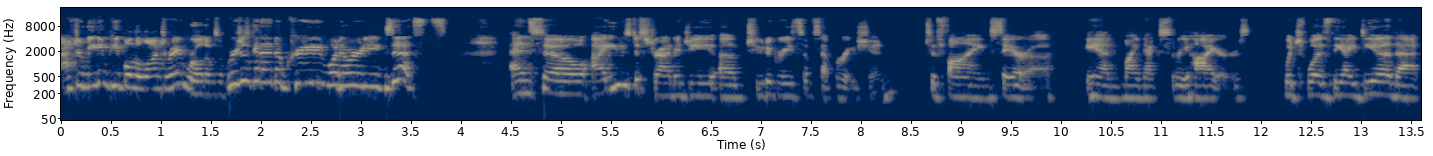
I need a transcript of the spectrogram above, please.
After meeting people in the lingerie world, I was like, we're just going to end up creating what already exists. And so I used a strategy of two degrees of separation to find Sarah and my next three hires, which was the idea that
